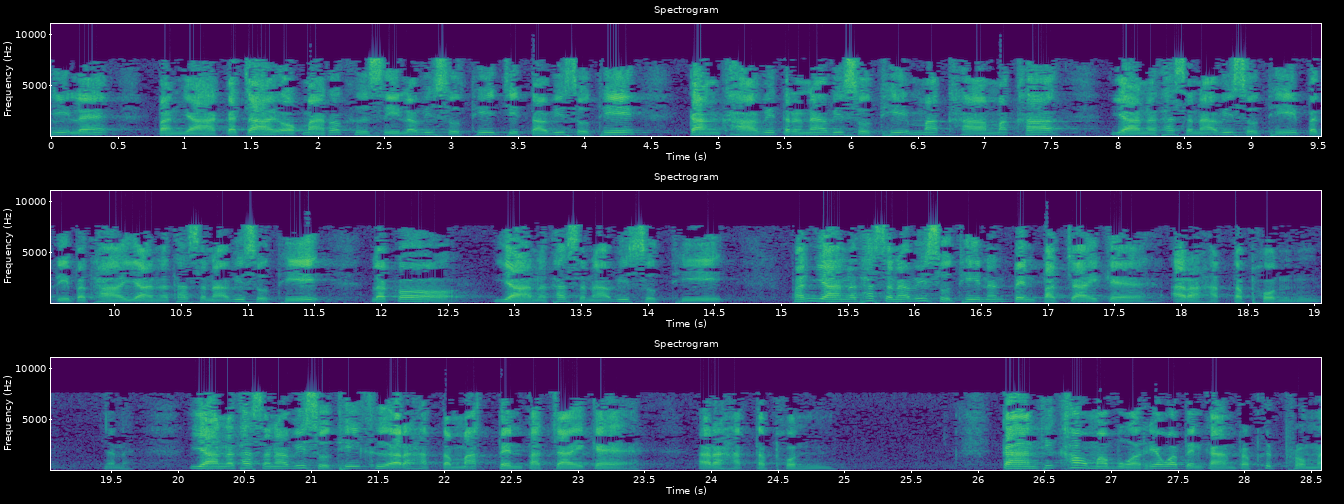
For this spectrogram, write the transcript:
ธิและ ปัญญากระจายออกมาก็คือศีลวิสุทธิ จิตตวิสุทธิ กังขาวิตรณวิสุทธิมัคคามัคคะญาณทัศนวิสุทธิ ปฏิปทาญาณทัศนวิสุทธิ แล้วก็ญาณทัศนวิสุทธิพัญญาณทัศนวิสุทธินั้นเป็นปัจจัยแก่อรหัตผลนะญาณทัศนวิสุทธิคืออรหัตตมรักเป็นปัจจัยแก่อรหัตผล การที่เข้ามาบวชเรียกว่าเป็นการประพฤติพรหม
